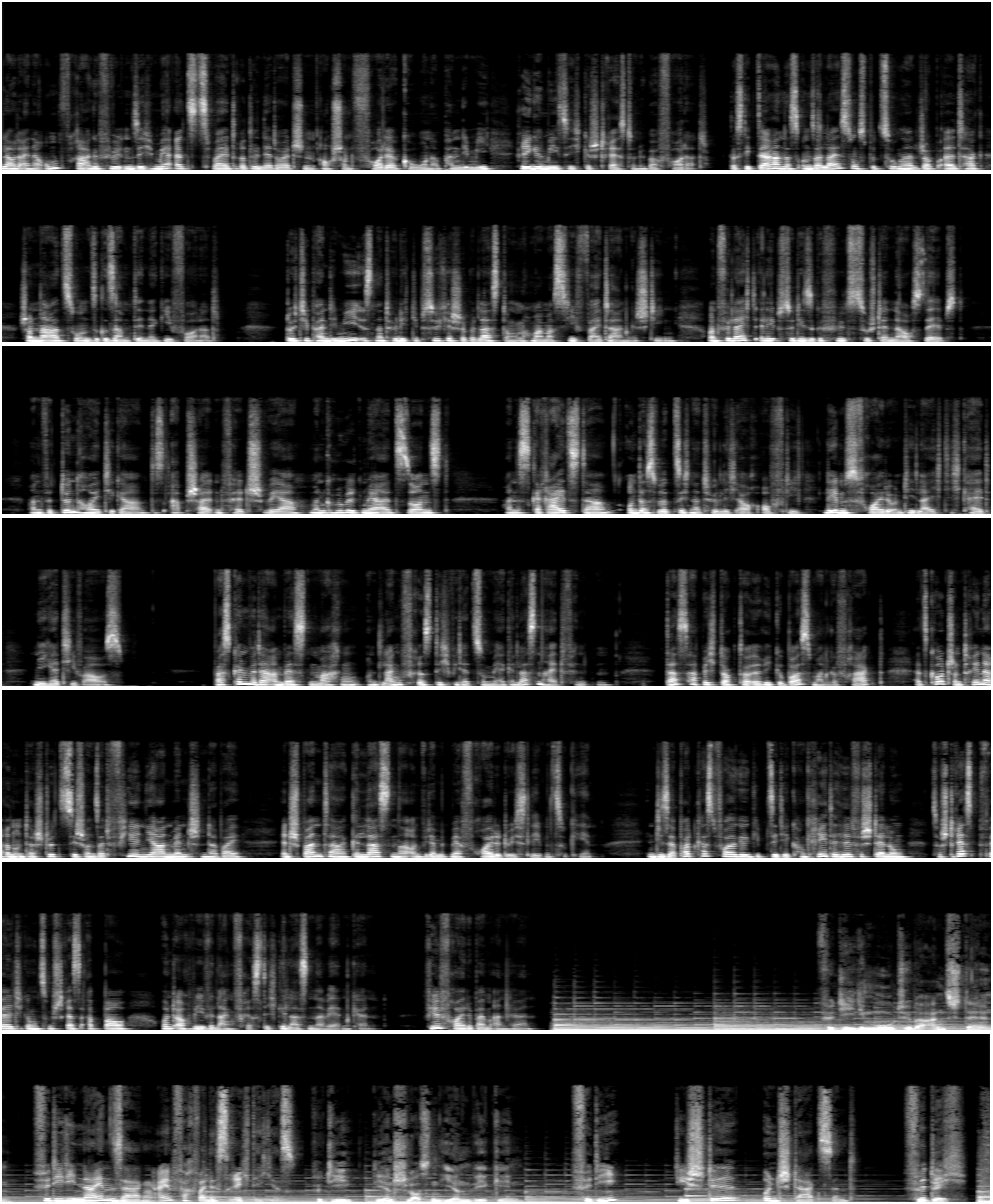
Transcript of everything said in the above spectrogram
Laut einer Umfrage fühlten sich mehr als zwei Drittel der Deutschen auch schon vor der Corona-Pandemie regelmäßig gestresst und überfordert. Das liegt daran, dass unser leistungsbezogener Joballtag schon nahezu unsere gesamte Energie fordert. Durch die Pandemie ist natürlich die psychische Belastung nochmal massiv weiter angestiegen. Und vielleicht erlebst du diese Gefühlszustände auch selbst. Man wird dünnhäutiger, das Abschalten fällt schwer, man grübelt mehr als sonst, man ist gereizter und das wirkt sich natürlich auch auf die Lebensfreude und die Leichtigkeit negativ aus. Was können wir da am besten machen und langfristig wieder zu mehr Gelassenheit finden? Das habe ich Dr. Ulrike Bossmann gefragt. Als Coach und Trainerin unterstützt sie schon seit vielen Jahren Menschen dabei, entspannter, gelassener und wieder mit mehr Freude durchs Leben zu gehen. In dieser Podcast-Folge gibt sie dir konkrete Hilfestellung zur Stressbewältigung, zum Stressabbau und auch wie wir langfristig gelassener werden können. Viel Freude beim Anhören. Für die, die Mut über Angst stellen. Für die, die Nein sagen, einfach weil es richtig ist. Für die, die entschlossen ihren Weg gehen. Für die, die still und stark sind. Für, Für dich. dich.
